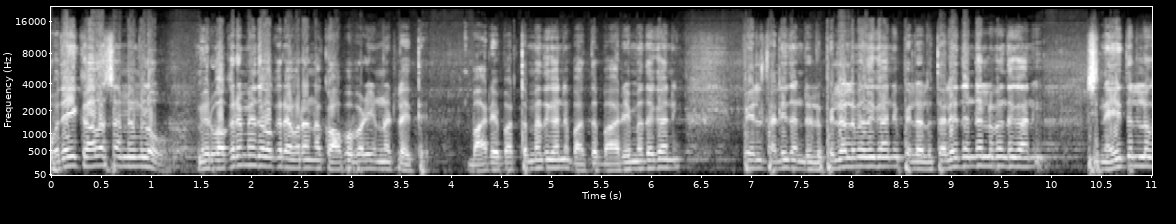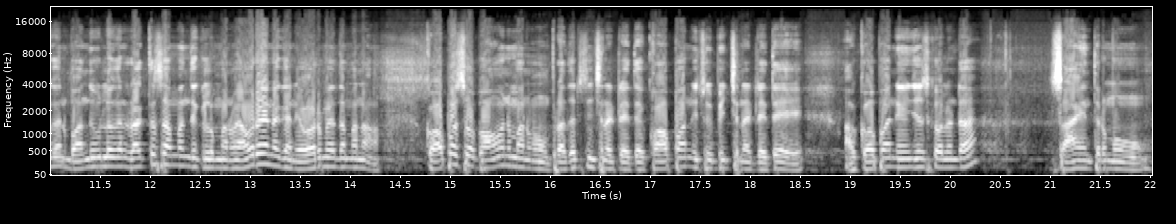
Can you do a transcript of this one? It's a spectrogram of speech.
ఉదయకాల సమయంలో మీరు ఒకరి మీద ఒకరు ఎవరైనా కోపపడి ఉన్నట్లయితే భార్య భర్త మీద కానీ భర్త భార్య మీద కానీ పిల్ల తల్లిదండ్రులు పిల్లల మీద కానీ పిల్లల తల్లిదండ్రుల మీద కానీ స్నేహితుల్లో కానీ బంధువుల్లో కానీ రక్త సంబంధికులు మనం ఎవరైనా కానీ ఎవరి మీద మన కోప స్వభావాన్ని మనం ప్రదర్శించినట్లయితే కోపాన్ని చూపించినట్లయితే ఆ కోపాన్ని ఏం చేసుకోవాలంట? సాయంత్రము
